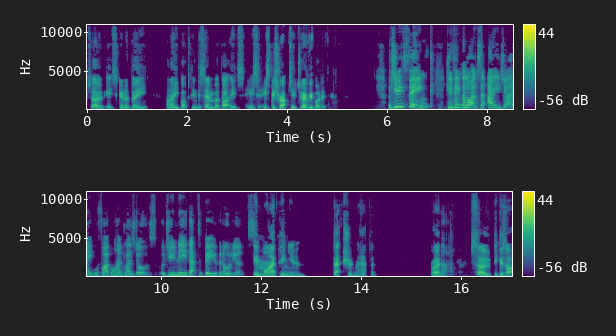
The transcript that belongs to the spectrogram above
So it's going to be. I know you boxed in December, but it's it's it's disruptive to everybody. But do you think? Do you think the likes of AJ will fight behind closed doors, or do you need that to be with an audience? In my opinion, that shouldn't happen. Right. No. So because I,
